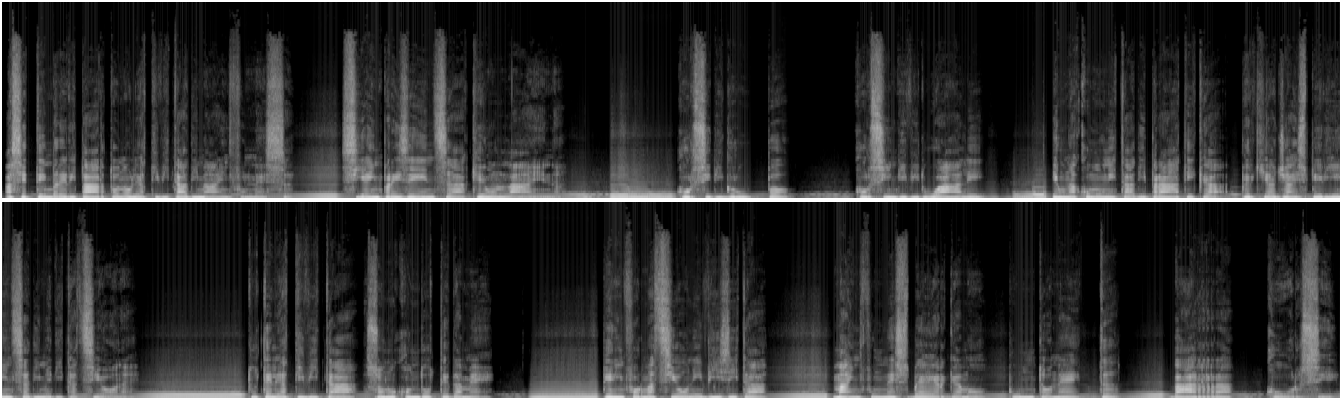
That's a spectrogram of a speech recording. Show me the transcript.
A settembre ripartono le attività di mindfulness, sia in presenza che online. Corsi di gruppo, corsi individuali e una comunità di pratica per chi ha già esperienza di meditazione. Tutte le attività sono condotte da me. Per informazioni visita mindfulnessbergamo.net barra corsi.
